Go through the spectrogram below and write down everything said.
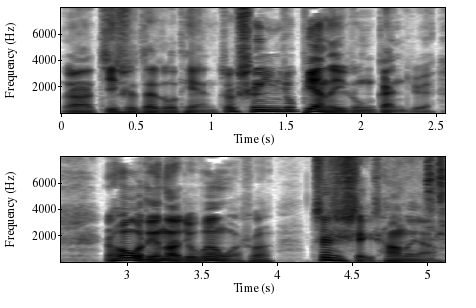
啊，即使在昨天，就声音就变了一种感觉。然后我领导就问我说：“这是谁唱的呀？”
